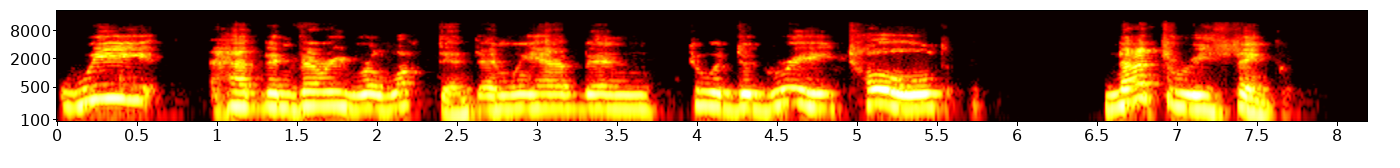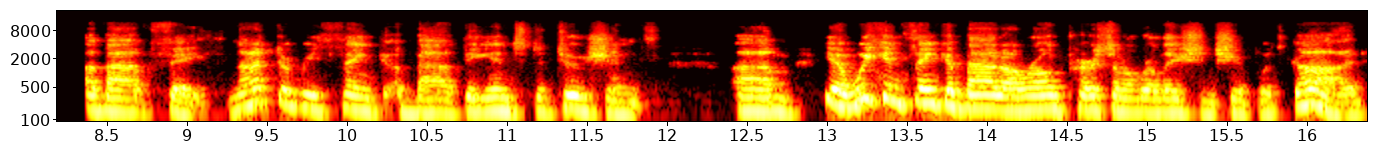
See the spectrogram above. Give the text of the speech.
we have been very reluctant and we have been, to a degree, told not to rethink about faith, not to rethink about the institutions um, yeah, we can think about our own personal relationship with God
